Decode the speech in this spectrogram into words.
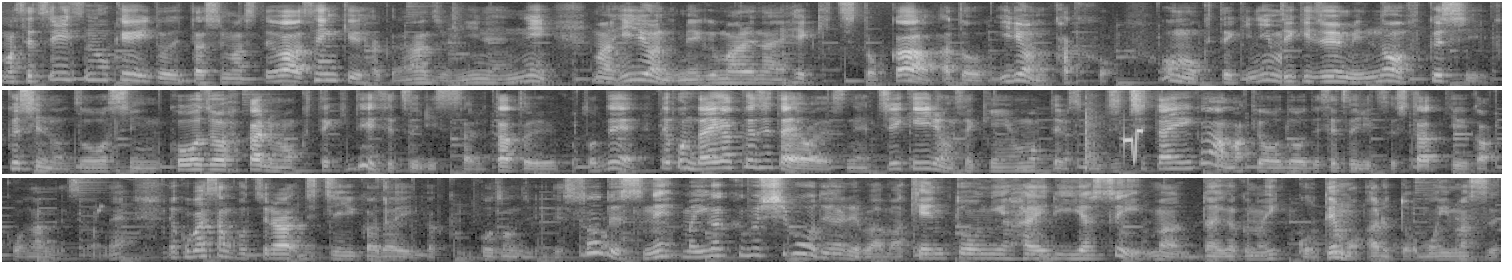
まあ、設立の経緯といたしましては1972年に、まあ、医療に恵まれない僻地とかあと医療の確保を目的に地域住民の福祉福祉の増進向上を図る目的で設立されたということででこの大学自体はですね地域医療の責任を持っているその自治体がま共同で設立したっていう学校なんですよね。で小林さんこちら自治医科大学存知ですか？そうですね、まあ、医学部志望であれば、まあ、検討に入りやすい、まあ、大学の一個でもあると思います。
